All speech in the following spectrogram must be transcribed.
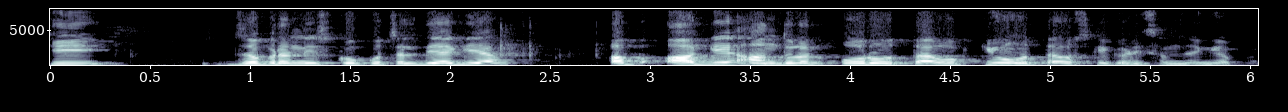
कि जबरन इसको कुचल दिया गया। अब आगे आंदोलन और होता है वो क्यों होता है उसकी कड़ी समझेंगे अपन।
